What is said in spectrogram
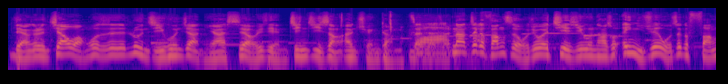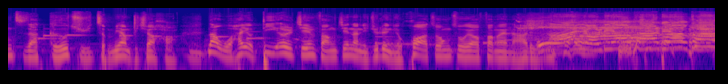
两个人交往或者是论及婚嫁，你还是要有一点经济上安全感嘛。真的那这个房子我就会借机问他说：“哎，你觉得我这个房子啊格局怎么样比较好？那我还有第二间房间呢，你觉得你的化妆桌要放在哪里？”哎呦，撩他 撩他，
